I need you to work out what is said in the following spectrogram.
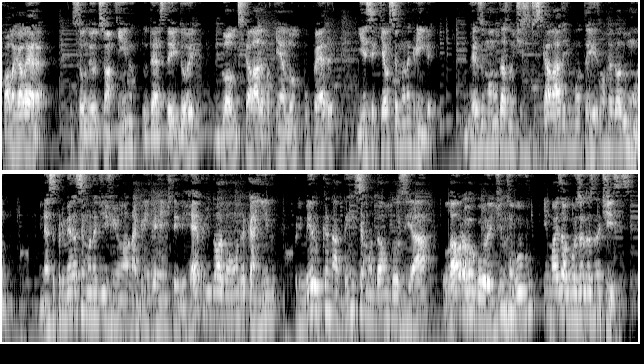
Fala galera, eu sou o Neudson Aquino, do 10 Day Doido, um blog de escalada para quem é louco por pedra, e esse aqui é o Semana Gringa, um resumão das notícias de escalada e de montanhismo ao redor do mundo. E nessa primeira semana de junho lá na gringa a gente teve recorde do Adam Ondra caindo, primeiro canadense a mandar um 12A, Laura Rogora de novo e mais algumas outras notícias.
